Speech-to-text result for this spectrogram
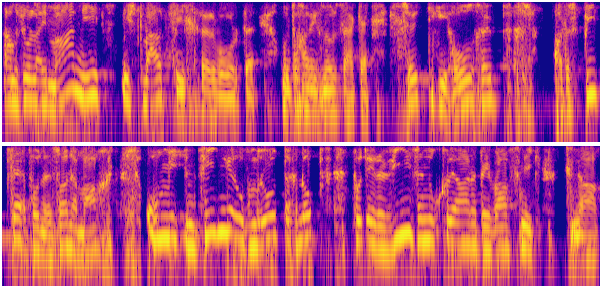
am Soleimani ist die Welt sicherer geworden. Und da kann ich nur sagen, solche Hohlköpfe an der Spitze von einer so einer Macht und mit dem Finger auf dem roten Knopf von dieser riesen nuklearen Bewaffnung Gnade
